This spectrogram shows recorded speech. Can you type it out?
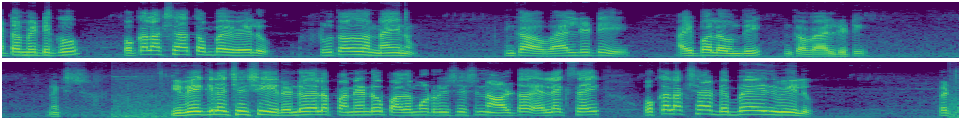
automatic ఒక లక్ష తొంభై వేలు. టూ థౌజండ్ నైన్ ఇంకా వ్యాలిడిటీ అయిపోలే ఉంది. ఇంకా వ్యాలిడిటీ నెక్స్ట్ ఈ వెహికల్ వచ్చేసి రెండు వేల పన్నెండు పదమూడు రిజిస్ట్రేషన్ ఆల్టో ఎల్ఎక్స్ఐ ఒక లక్ష డెబ్బై ఐదు వేలు. బట్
